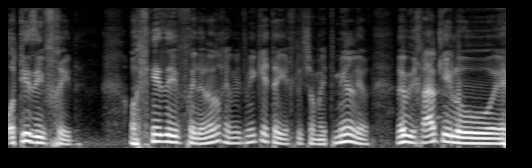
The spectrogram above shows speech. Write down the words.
אותי זה הפחיד. אותי זה הפחיד, אני לא זוכר את מי קייטה החליף שם, את מילר, ובכלל כאילו... אה,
